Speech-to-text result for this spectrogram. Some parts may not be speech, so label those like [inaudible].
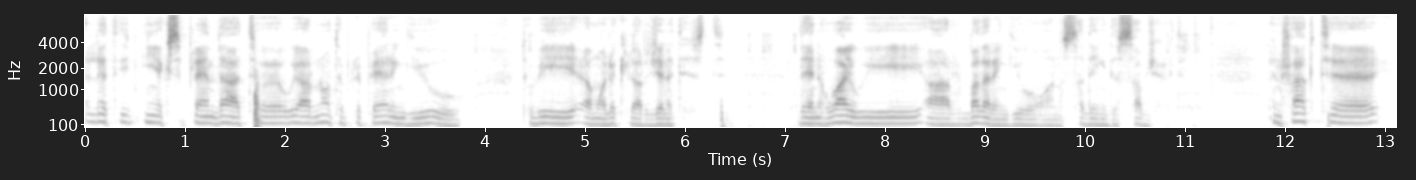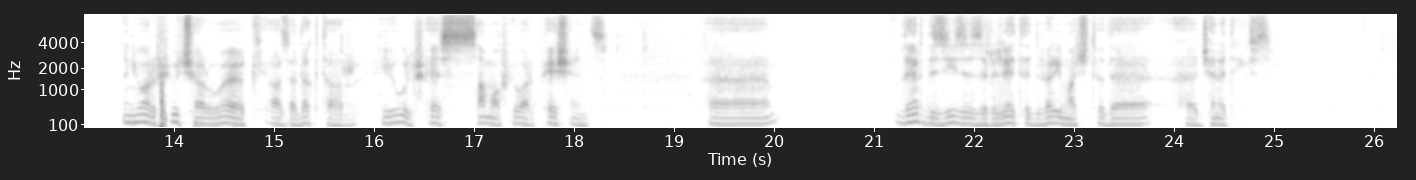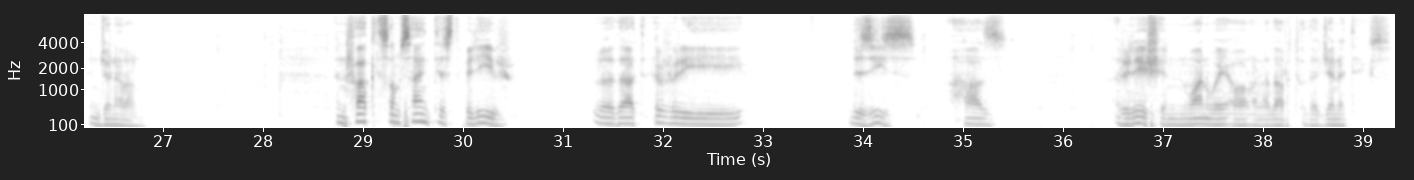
let me explain that uh, we are not preparing you to be a molecular genetist. Then why we are bothering you on studying this subject? In fact, uh, in your future work as a doctor, you will face some of your patients. Their disease is related very much to the uh, genetics in general. In fact, some scientists believe uh, that every disease has relation one way or another to the genetics.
